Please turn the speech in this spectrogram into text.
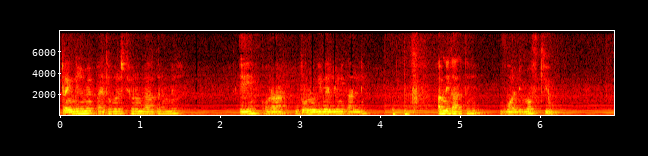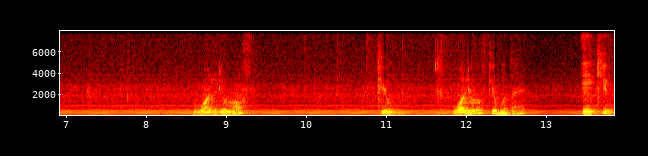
ट्रायंगल में पाइथागोरस थ्योरम लगाकर हमने ए और आर दोनों की वैल्यू निकाल ली। अब निकालते हैं volume of cube volume of cube volume of cube होता है A cube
